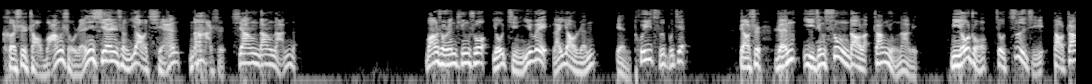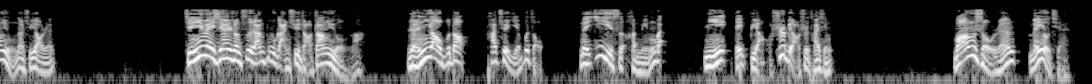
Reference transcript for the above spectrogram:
可是找王守仁先生要钱，那是相当难的。王守仁听说有锦衣卫来要人，便推辞不见，表示人已经送到了张勇那里，你有种就自己到张勇那去要人。锦衣卫先生自然不敢去找张勇了，人要不到，他却也不走。那意思很明白，你得表示表示才行。王守仁没有钱，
